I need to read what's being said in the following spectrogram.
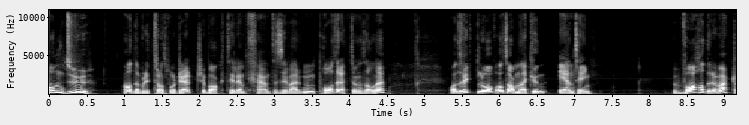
om du hadde blitt transportert tilbake til en fantasyverden på 1300-tallet, og du fikk lov å ta med deg kun én ting. Hva hadde det vært,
